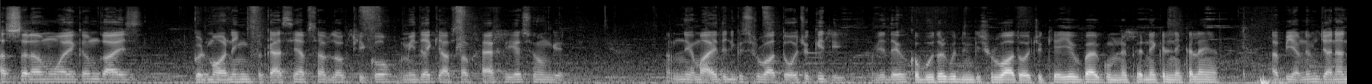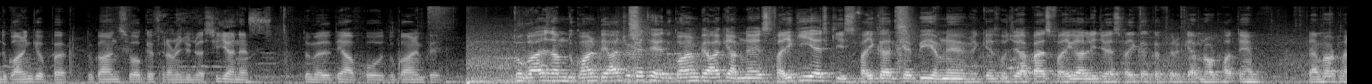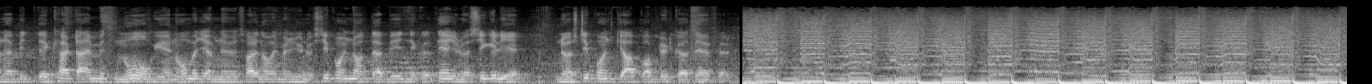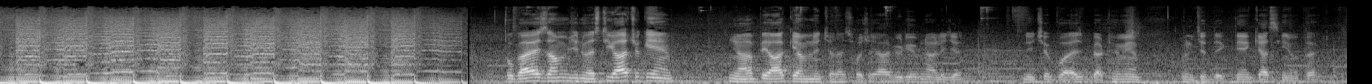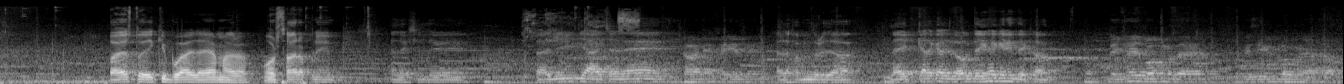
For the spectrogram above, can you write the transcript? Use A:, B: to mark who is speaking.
A: असलकम guys good morning तो कैसे हैं आप सब लोग? ठीक हो? उम्मीद है कि आप सब खैर से होंगे। हमने, हमारे दिन की शुरुआत तो हो चुकी थी। ये देखो, कबूतर को दिन की शुरुआत हो चुकी है। ये बाहर घूमने, फिरने के लिए निकल आए हैं। अभी हमने जाना है दुकान के ऊपर। दुकान से होकर फिर हमने यूनिवर्सिटी जाना है। तो मिलते हैं आपको दुकान पर तो गाइस हम दुकान पे आ चुके थे। दुकान पे आके हमने सफ़ाई की है इसकी। सफ़ाई करके भी हमने क्या सोचा आप सफ़ाई कर लीजिए सफ़ाई करके फिर कैमरा उठाते हैं। कैमरा उठाने अभी देखा टाइम में नौ हो गया नौ बजे हमने साढ़े नौ बजे मैंने यूनिवर्सिटी पहुँचना होता है। अभी निकलते हैं यूनिवर्सिटी के लिए। यूनिवर्सिटी पहुँच के आपको अपडेट करते हैं फिर। तो गाइस हम यूनिवर्सिटी आ चुके हैं। यहाँ पे आके हमने चला, सोचा, यार वीडियो बना लीजिए। नीचे बॉयज़ बैठे हुए हैं। नीचे देखते हैं क्या सीन होता है। बॉयज़ तो एक ही बॉयज़ आया हमारा और सर अपने इलेक्शन दे रहे हैं। सर जी क्या चल रहे हैं। अलहमदिल्ला लाइक क्या क्या लोग देखा कि नहीं देखा?
B: देखा है बहुत मज़ा है किसी भी ब्लॉग में आया था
